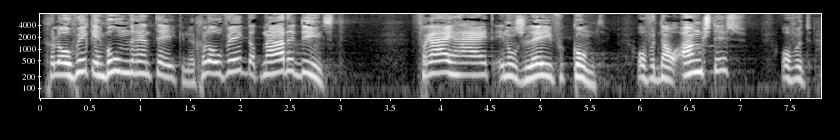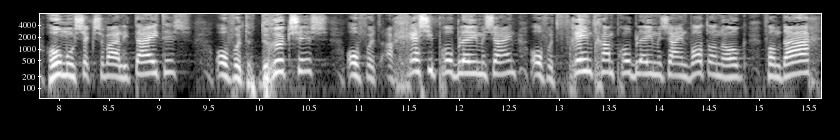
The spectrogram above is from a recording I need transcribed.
geloof ik in wonderen en tekenen. Geloof ik dat na de dienst vrijheid in ons leven komt. Of het nou angst is, of het homoseksualiteit is, of het drugs is, of het agressieproblemen zijn, of het vreemdgaanproblemen zijn, wat dan ook. Vandaag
